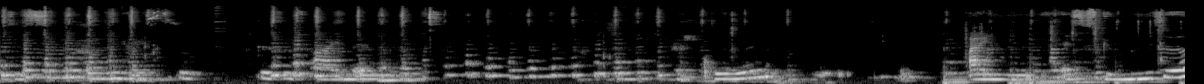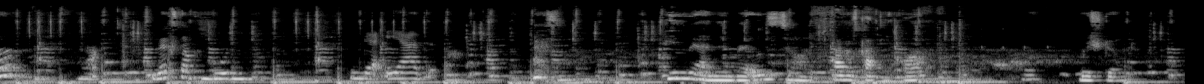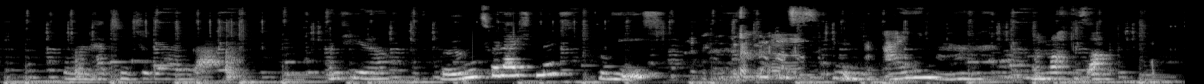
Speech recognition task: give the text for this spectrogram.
Das ist eine Kohl. Ein es Gemüse. Ja. Wächst auf dem Boden. In der Erde. Himbeeren bei uns zu Hause. Haben uns gerade gekauft. Mich stört. Und man hat ihn sogar im Garten. Und hier mögen es vielleicht nicht, so wie ich. Einmal. Man macht es ab.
